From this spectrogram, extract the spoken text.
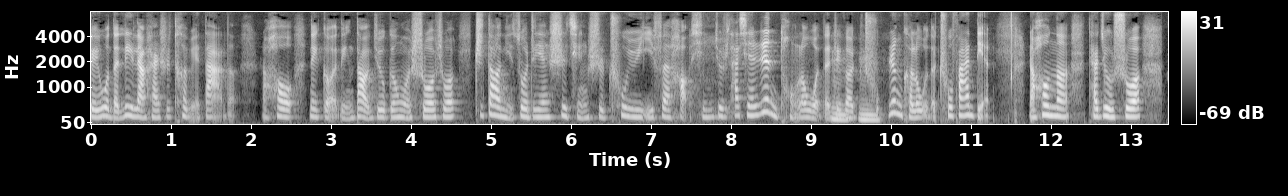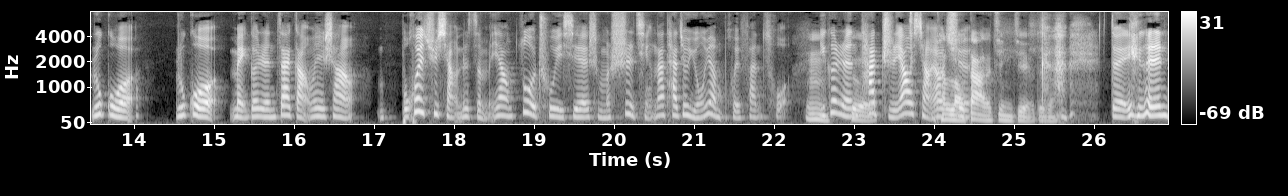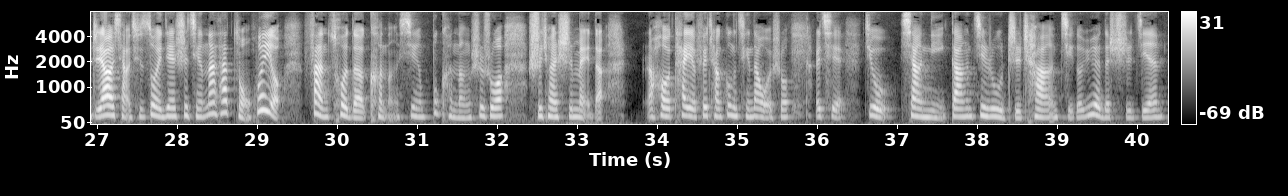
给我的力量还是特别大的，然后那个领导就跟我说说，知道你做这件事情是出于一份好心，就是他先认同了我的这个嗯出，嗯认可了我的出发点，然后呢，他就说，如果如果每个人在岗位上不会去想着怎么样做出一些什么事情，那他就永远不会犯错。嗯一个人他只要想要去老大的境界，对吧？对一个人只要想去做一件事情，那他总会有犯错的可能性，不可能是说十全十美的。然后他也非常共情到我说，而且就像你刚进入职场几个月的时间。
